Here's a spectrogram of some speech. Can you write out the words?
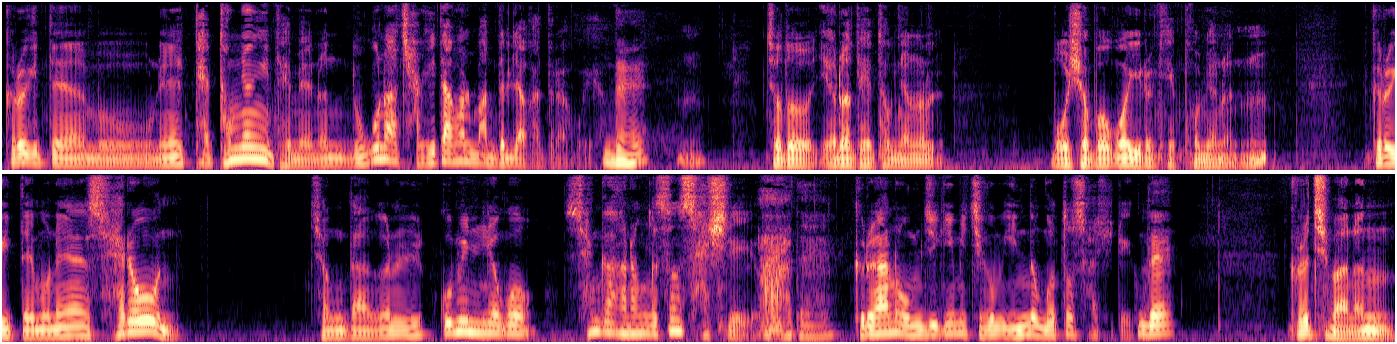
그렇기 때문에 대통령이 되면은 누구나 자기 당을 만들려고 하더라고요. 네. 음. 저도 여러 대통령을 모셔보고 이렇게 보면은 그러기 때문에 새로운 정당을 꾸밀려고 생각하는 것은 사실이에요. 아, 네. 그러한 움직임이 지금 있는 것도 사실이고. 네. 그렇지만은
